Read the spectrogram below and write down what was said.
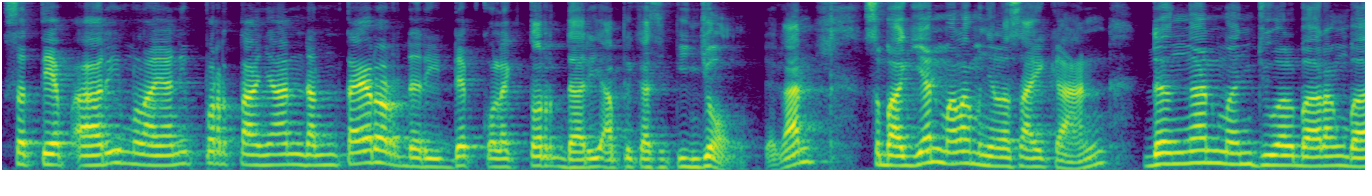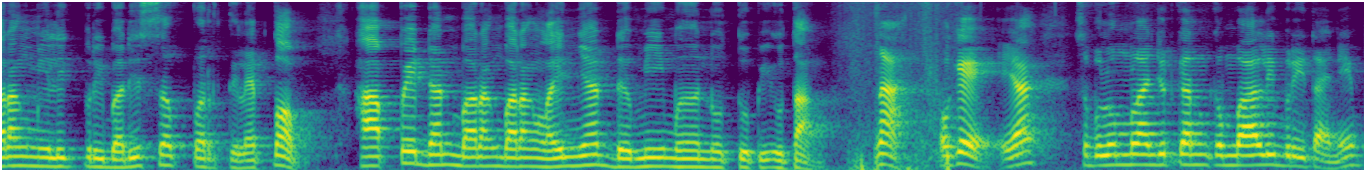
setiap hari melayani pertanyaan dan teror dari debt collector dari aplikasi pinjol ya kan? Sebagian malah menyelesaikan dengan menjual barang-barang milik pribadi seperti laptop HP dan barang-barang lainnya demi menutupi utang nah oke okay, ya sebelum melanjutkan kembali berita ini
